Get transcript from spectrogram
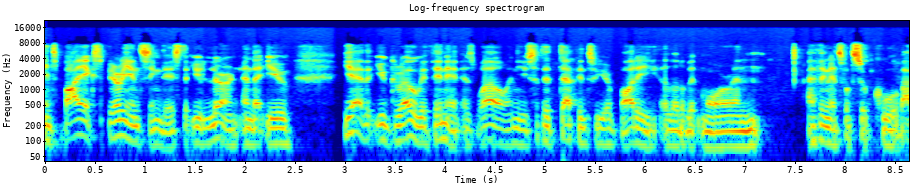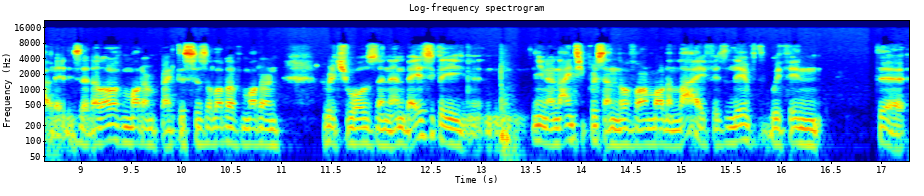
it's by experiencing this that you learn and that you, yeah, that you grow within it as well, and you sort of tap into your body a little bit more. And I think that's what's so cool about it is that a lot of modern practices, a lot of modern rituals, and, and basically, you know, ninety percent of our modern life is lived within the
